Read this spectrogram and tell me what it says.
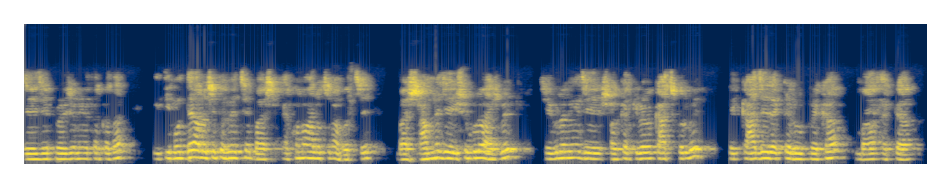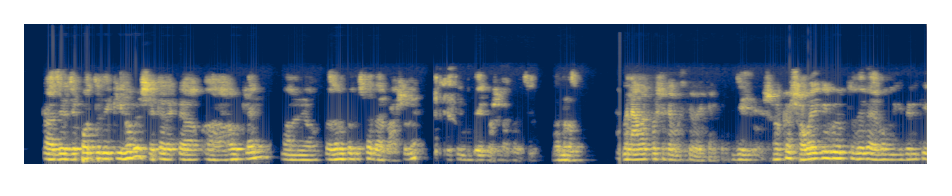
যে যে প্রয়োজনীয়তার কথা ইতিমধ্যে আলোচিত হয়েছে বা এখনও আলোচনা হচ্ছে বা সামনে যে ইস্যুগুলো আসবে, সেগুলো নিয়ে যে সরকার কীভাবে কাজ করবে এই কাজের একটা রূপরেখা বা একটা কাজের যে পদ্ধতি কি হবে, সেটার একটা আউটলাইন মাননীয় প্রধান উপদেষ্টা তার ভাষণে ইতিমধ্যে ঘোষণা করেছেন। ধন্যবাদ। মানে আমার প্রশ্নটা বুঝতে পেরেছেন যে সরকার সবাইকে গুরুত্ব দেবে এবং ইভেন কি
